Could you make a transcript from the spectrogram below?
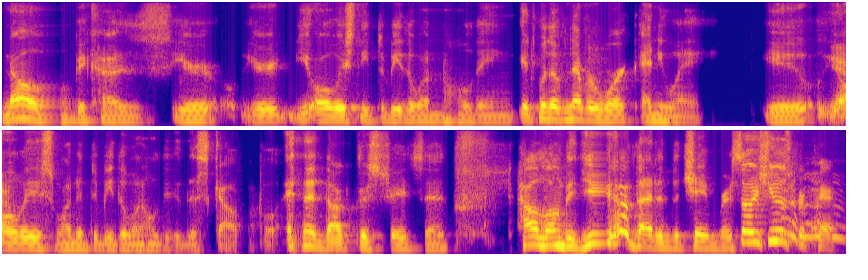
No, because you're you're you always need to be the one holding it would have never worked anyway. You you Yeah. always wanted to be the one holding the scalpel. And then Dr. Strange said, How long did you have that in the chamber? So she was prepared.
